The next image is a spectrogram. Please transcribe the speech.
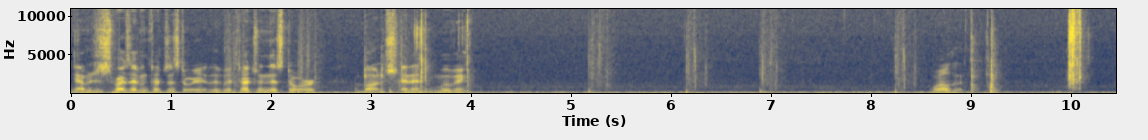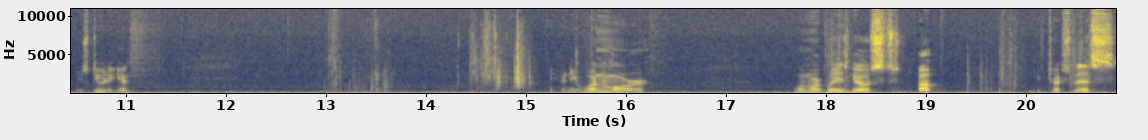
Yeah, I'm just surprised I haven't touched this door yet. They've been touching this door a bunch and then moving. Well then. Just do it again. I need one more. One more, please, ghost. Up. Oh, you've touched this.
